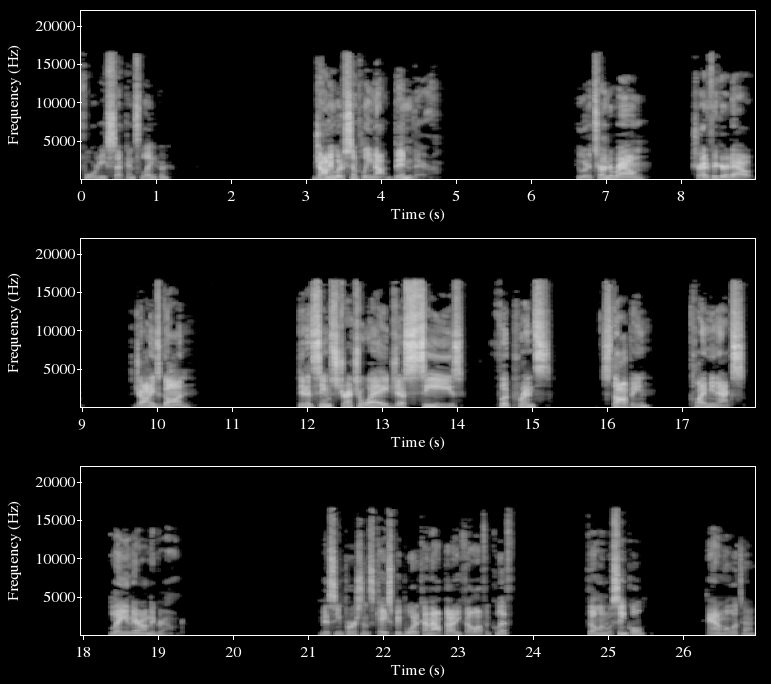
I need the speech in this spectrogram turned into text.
40 seconds later, Johnny would have simply not been there. He would have turned around, tried to figure it out. Johnny's gone. Didn't see him stretch away, just sees footprints, stopping, climbing axe laying there on the ground missing persons case. People would have come out, thought he fell off a cliff, fell into a sinkhole, animal attack.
